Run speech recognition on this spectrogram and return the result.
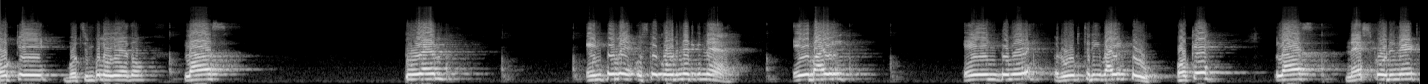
ओके बहुत सिंपल हो गया तो। प्लस टू एम इंटू में, उसके कोऑर्डिनेट कितने हैं? ए बाई ए इंटू में root three by two okay plus next coordinate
